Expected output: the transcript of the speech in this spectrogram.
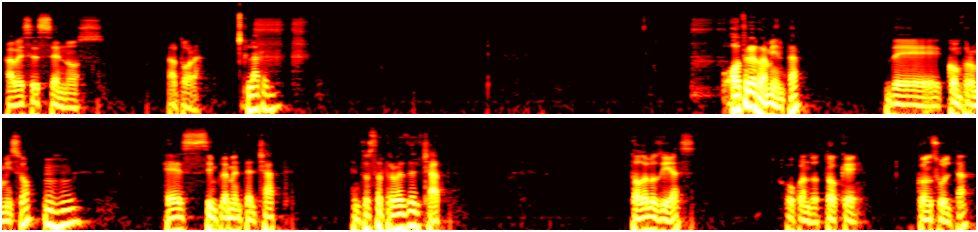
a veces se nos atora. Claro. Otra herramienta de compromiso es simplemente el chat. Entonces a través del chat todos los días, o cuando toque consulta,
